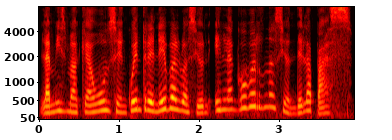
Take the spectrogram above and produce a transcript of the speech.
la misma que aún se encuentra en evaluación en la Gobernación de La Paz.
